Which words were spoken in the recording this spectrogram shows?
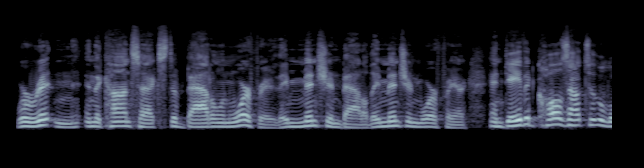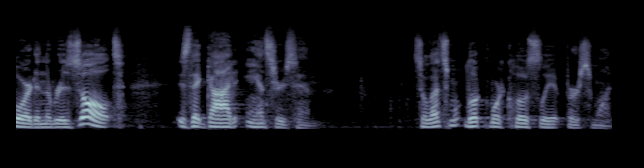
were written in the context of battle and warfare. They mention battle, they mention warfare. And David calls out to the Lord, and the result is that God answers him. So let's look more closely at verse 1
